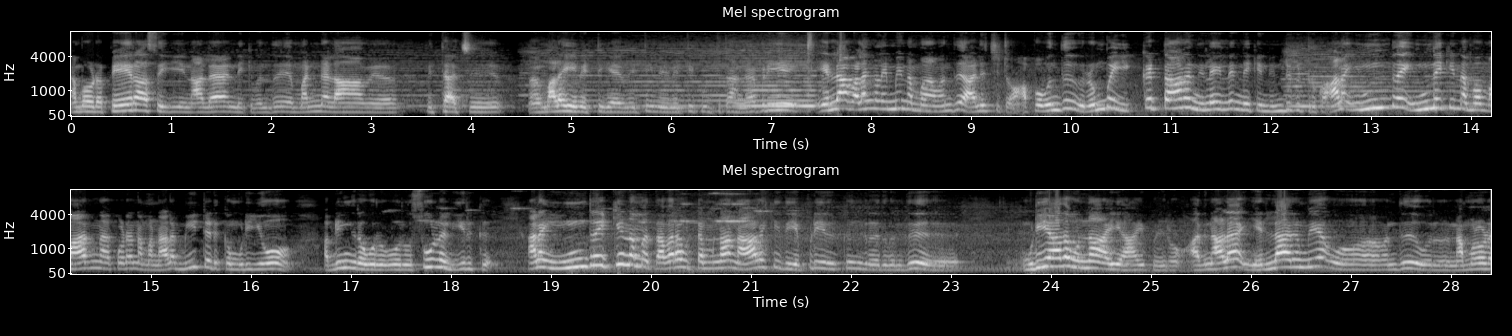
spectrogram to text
நம்மளோட பேராசையினால் இன்னைக்கு வந்து மண்ணெல்லாம் வித்தாச்சு. மலையை வெட்டிய வெட்டி வெட்டி கொடுத்துட்டாங்க. அப்படி எல்லா வளங்களையுமே நம்ம வந்து அழிச்சிட்டோம். அப்போ வந்து ரொம்ப இக்கட்டான நிலையில் இன்னைக்கு நின்றுக்கிட்டு இருக்கோம். ஆனால் இன்றை இன்னைக்கு நம்ம மாறினா கூட நம்மளால் மீட்டெடுக்க முடியும் அப்படிங்கிற ஒரு ஒரு சூழல் இருக்குது ஆனால் இன்றைக்கும் நம்ம தவற விட்டோம்னா நாளைக்கு இது எப்படி இருக்குங்கிறது வந்து முடியாத ஒன்றா ஆகி ஆகி போயிடும் அதனால எல்லாருமே வந்து ஒரு நம்மளோட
